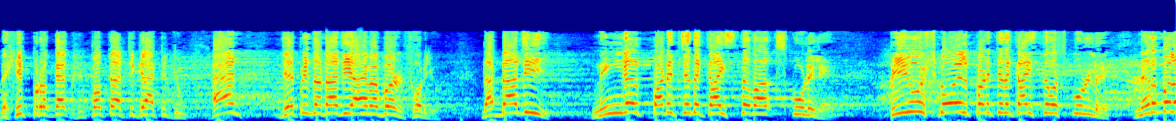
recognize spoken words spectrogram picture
the Hippocratic Hippocratic attitude. And JP Nadaji, I have a word for you. Nadaji, നിങ്ങൾ പഠിച്ചത് ക്രൈസ്തവ സ്കൂളിൽ പീയൂഷ് ഗോയൽ പഠിച്ചത് ക്രൈസ്തവ സ്കൂളിൽ നിർമ്മല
